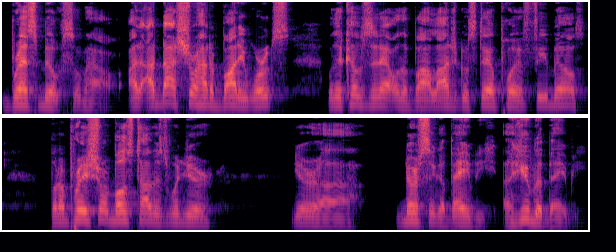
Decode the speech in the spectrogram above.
breast milk somehow? I, I'm not sure how the body works when it comes to that on the biological standpoint of females. But I'm pretty sure most times when you're you're uh, nursing a baby, a human baby.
